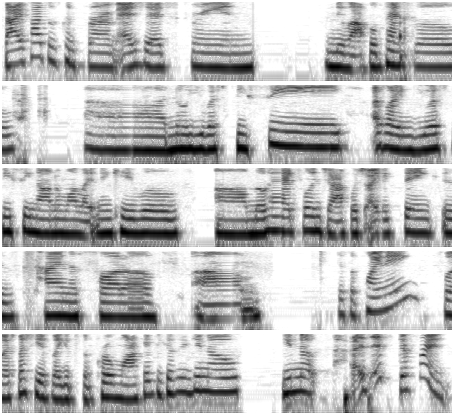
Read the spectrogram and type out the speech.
the iPad was confirmed, edge to edge screen, new Apple Pencil, uh, no USB C. Uh, sorry, USB C now, no more Lightning cable. Um, no headphone jack, which I think is kind of sort of um, disappointing for, especially if like it's the pro market because you know, you know, it's, it's different.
